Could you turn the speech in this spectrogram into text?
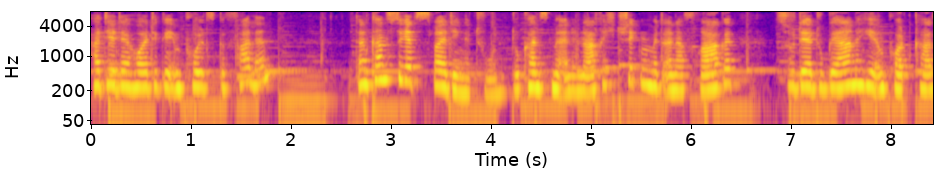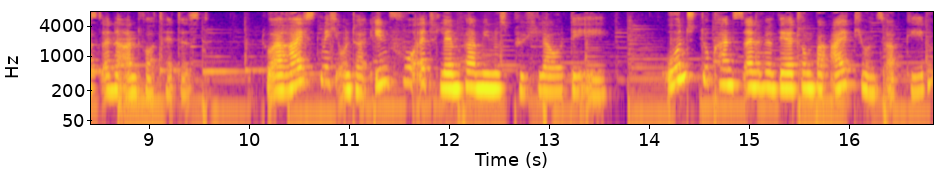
Hat dir der heutige Impuls gefallen? Dann kannst du jetzt zwei Dinge tun. Du kannst mir eine Nachricht schicken mit einer Frage, zu der du gerne hier im Podcast eine Antwort hättest. Du erreichst mich unter info at lemper-püchlau.de und du kannst eine Bewertung bei iTunes abgeben,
